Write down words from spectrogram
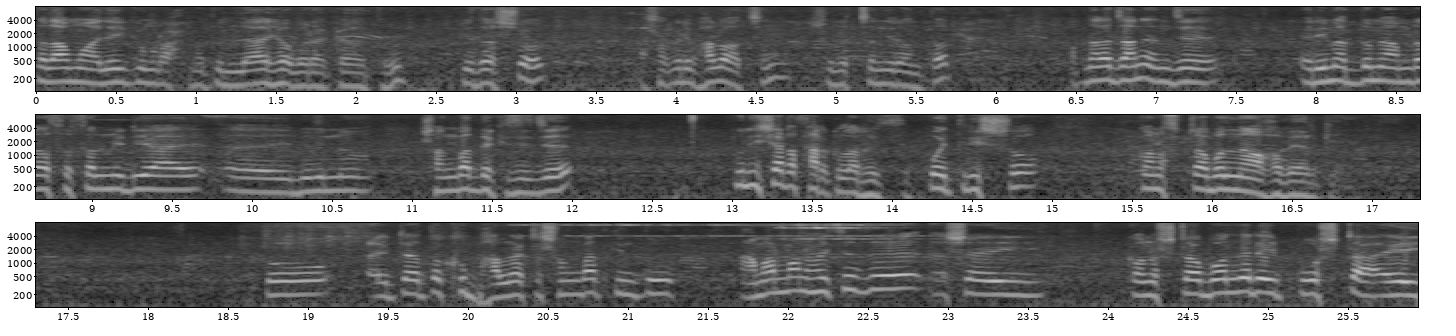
আসসালামু আলাইকুম রহমতুল্লাহ বরাকাত প্রিয় দর্শক, আশা করি ভালো আছেন। শুভেচ্ছা নিরন্তর। আপনারা জানেন যে এরই মাধ্যমে আমরা সোশ্যাল মিডিয়ায় বিভিন্ন সংবাদ দেখেছি যে পুলিশে একটা সার্কুলার হয়েছে, পঁয়ত্রিশশো কনস্টেবল নেওয়া হবে আর কি। তো এটা তো খুব ভালো একটা সংবাদ, কিন্তু আমার মনে হয়েছে যে সেই কনস্টেবলের এই পোস্টটা, এই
